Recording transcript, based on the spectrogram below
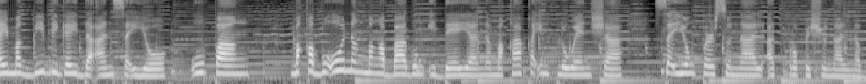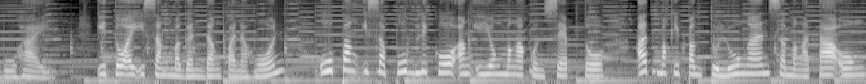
ay magbibigay daan sa iyo upang makabuo ng mga bagong ideya na makakaimpluensya sa iyong personal at profesional na buhay. Ito ay isang magandang panahon upang isa publiko ang iyong mga konsepto at makipagtulungan sa mga taong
